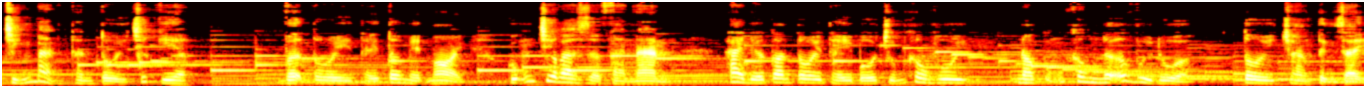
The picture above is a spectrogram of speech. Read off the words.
chính bản thân tôi trước kia. Vợ tôi thấy tôi mệt mỏi cũng chưa bao giờ phàn nàn. Hai đứa con tôi thấy bố chúng không vui, nó cũng không nỡ vui đùa. Tôi choàng tỉnh dậy,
